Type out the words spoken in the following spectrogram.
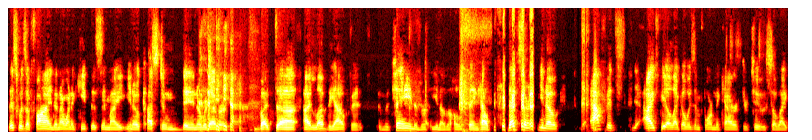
this was a find and I want to keep this in my, you know, costume bin or whatever. yeah. But uh I love the outfit and the chain and the you know the whole thing helped. That's you know outfits. I feel like always inform the character too. So like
